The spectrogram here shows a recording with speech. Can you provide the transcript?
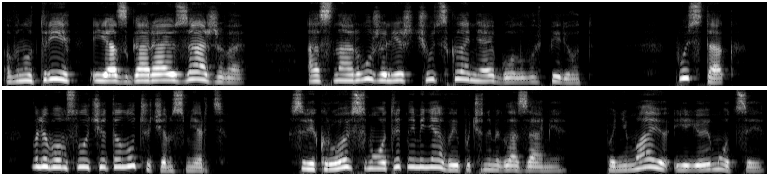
Внутри я сгораю заживо, а снаружи лишь чуть склоняю голову вперед. Пусть так. В любом случае это лучше, чем смерть. Свекровь смотрит на меня выпученными глазами. Понимаю ее эмоции.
